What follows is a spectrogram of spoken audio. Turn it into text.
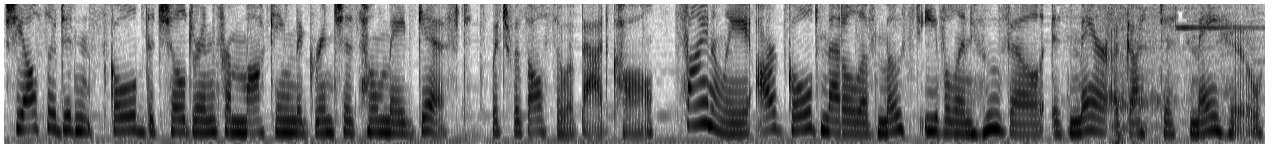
She also didn't scold the children for mocking the Grinch's homemade gift, which was also a bad call. Finally, our gold medal of most evil in Whoville is Mayor Augustus Maywho.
